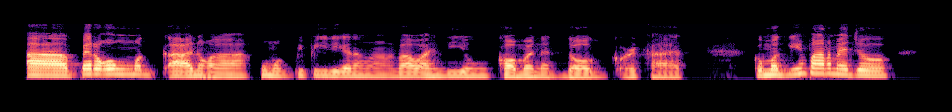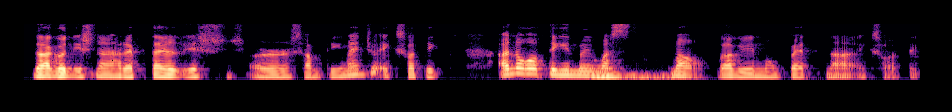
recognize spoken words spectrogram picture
Uh, pero kung mag uh, ano ka, kung magpipili ka ng halimbawa hindi yung common na dog or cat, kung mag yung para medyo dragon-ish na reptile-ish or something, medyo exotic. Ano ko tingin mo yung mas hmm. gagawin mong pet na exotic?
